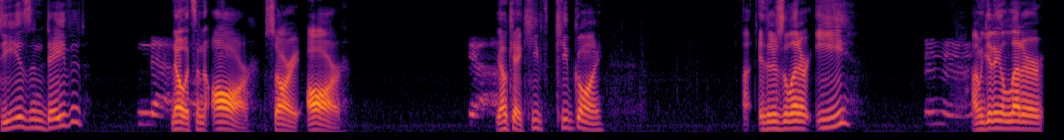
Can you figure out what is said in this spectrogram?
D is in David. No. It's an R. Sorry, R. Yeah. Okay, keep keep going. Uh, there's a letter E. Mhm. I'm getting a letter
